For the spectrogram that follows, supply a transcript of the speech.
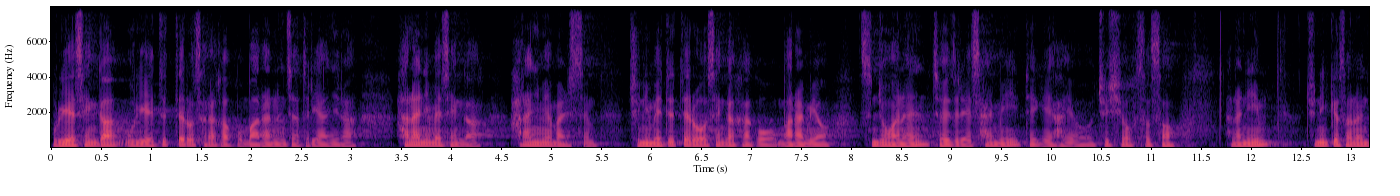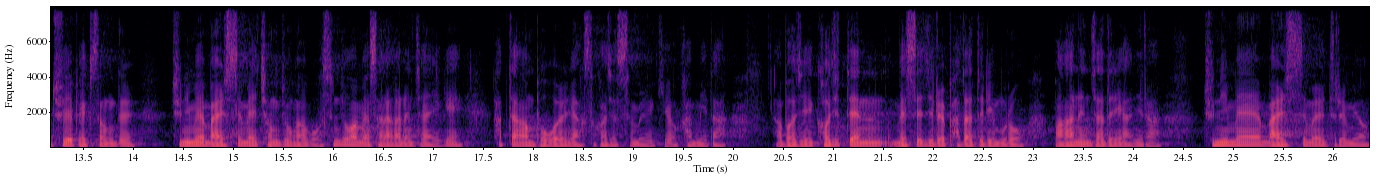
우리의 생각, 우리의 뜻대로 살아가고 말하는 자들이 아니라 하나님의 생각, 하나님의 말씀, 주님의 뜻대로 생각하고 말하며 순종하는 저희들의 삶이 되게 하여 주시옵소서. 하나님, 주님께서는 주의 백성들, 주님의 말씀에 청종하고 순종하며 살아가는 자에게 합당한 복을 약속하셨음을 기억합니다. 아버지, 거짓된 메시지를 받아들임으로 망하는 자들이 아니라 주님의 말씀을 들으며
